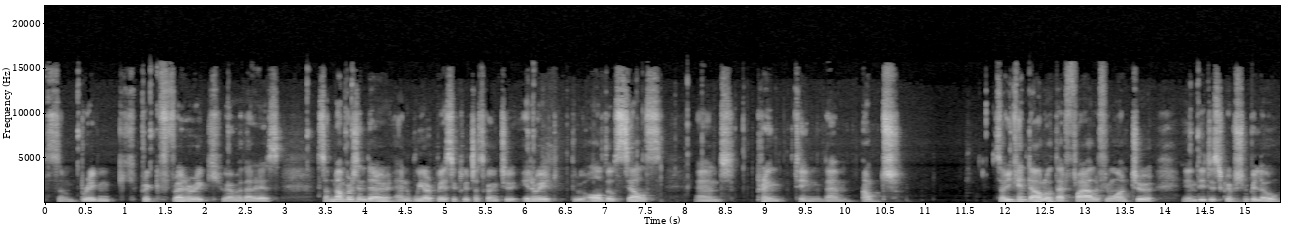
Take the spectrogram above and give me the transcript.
some Brick, Brick Frederick, whoever that is, some numbers in there, and we are basically just going to iterate through all those cells and printing them out. So you can download that file if you want to in the description below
